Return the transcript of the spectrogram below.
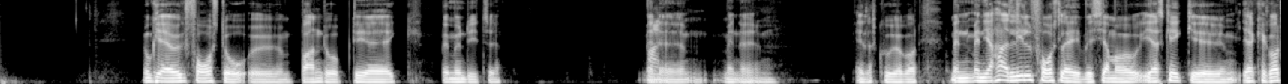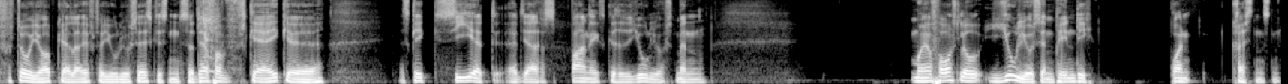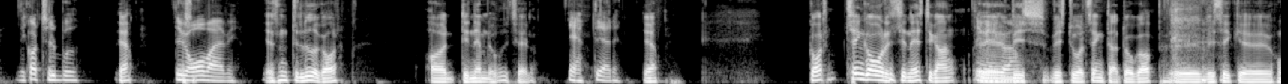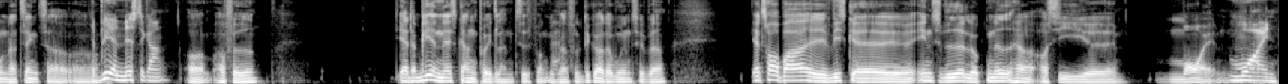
Nu kan jeg jo ikke forestå øh, barndåb. Det er jeg ikke bemyndiget til. Men, Nej. øh, men øh, ellers kunne jeg godt. Men, men jeg har et lille forslag, hvis jeg må... Jeg, skal ikke, øh, jeg kan godt forstå, at I opkalder efter Julius Eskesen, så derfor skal jeg ikke... Øh, jeg skal ikke sige, at, at jeres barn ikke skal hedde Julius, men må jeg foreslå Julius Mpendi Brønd Christensen? Det er et godt tilbud. Ja. Det Altså- overvejer vi. Jeg synes, det lyder godt, og det er nemt at udtale. Ja, det er det. Godt. Tænk over det til næste gang, gøre. hvis, hvis du har tænkt dig at dukke op, øh, hvis ikke øh, hun har tænkt sig at, bliver en næste gang. at, at føde. Ja, der bliver en næste gang på et eller andet tidspunkt ja. I hvert fald. Det gør der uanset hvad. Jeg tror bare, øh, vi skal øh, indtil videre lukke ned her og sige øh, morgen. Moin.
